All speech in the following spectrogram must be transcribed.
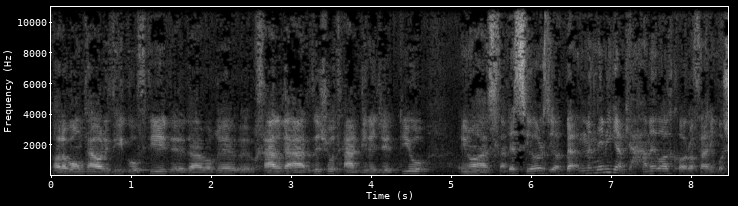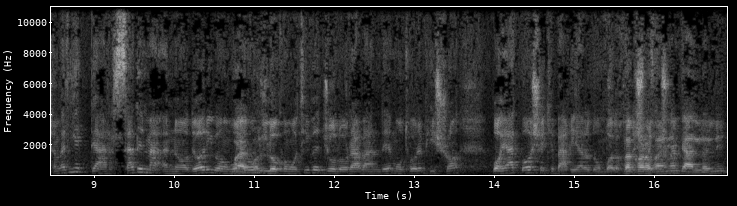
حالا با اون تعاریفی که گفتید در واقع خلق ارزش و تغییر جدی و اینا هستن. بسیار زیاد. من نمیگم که همه باید کارآفرین باشن ولی یه درصد معناداری به عنوان اون لوکوموتیو جلو رونده موتور پیشران باید باشه که بقیه رو دنبال خودش و کارآفرین هم دلالی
